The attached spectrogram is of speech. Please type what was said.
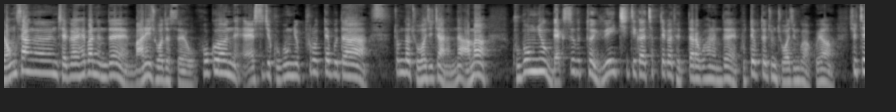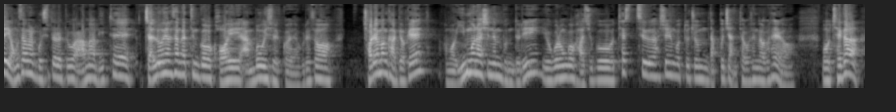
영상은 제가 해봤는데 많이 좋아졌어요. 혹은 SG906 프로 때보다 좀 더 좋아지지 않았나? 아마 906 맥스부터 UHD가 탑재가 됐다라고 하는데 그때부터 좀 좋아진 것 같고요. 실제 영상을 보시더라도 아마 밑에 젤로 현상 같은 거 거의 안 보이실 거예요. 그래서 저렴한 가격에 뭐 입문하시는 분들이 요런 거 가지고 테스트 하시는 것도 좀 나쁘지 않다고 생각을 해요. 뭐 제가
